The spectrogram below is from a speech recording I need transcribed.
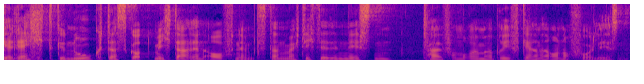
gerecht genug, dass Gott mich darin aufnimmt. Dann möchte ich dir den nächsten Teil vom Römerbrief gerne auch noch vorlesen.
